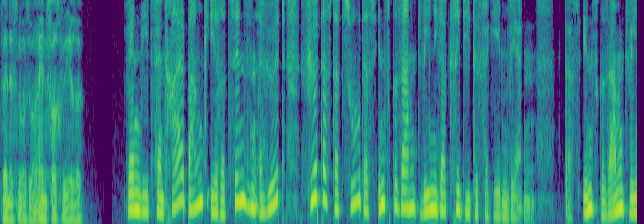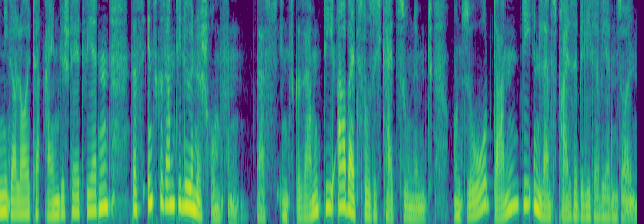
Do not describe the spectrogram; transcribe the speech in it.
Wenn es nur so einfach wäre. Wenn die Zentralbank ihre Zinsen erhöht, führt das dazu, dass insgesamt weniger Kredite vergeben werden dass insgesamt weniger Leute eingestellt werden, dass insgesamt die Löhne schrumpfen, dass insgesamt die Arbeitslosigkeit zunimmt und so dann die Inlandspreise billiger werden sollen,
